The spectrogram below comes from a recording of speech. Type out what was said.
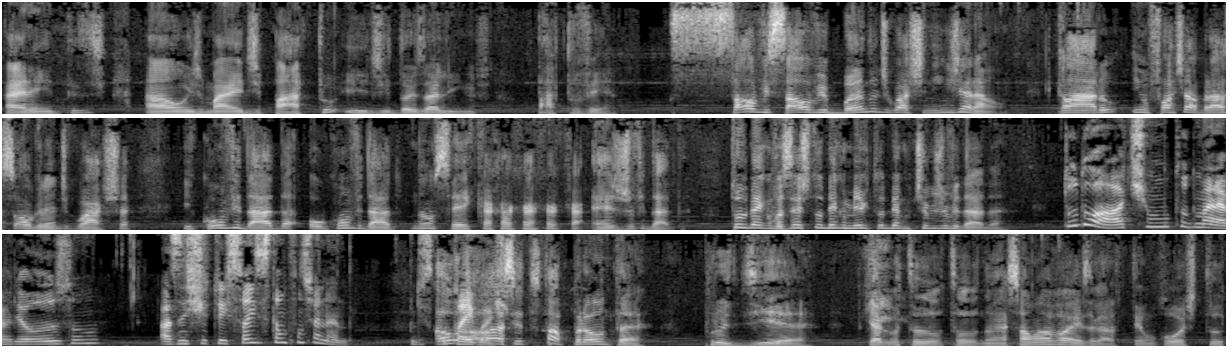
parênteses, há um smile de pato e de dois olhinhos. Pato V. Salve, salve, bando de guaxinim em geral claro, e um forte abraço ao grande Guaxa e convidada ou convidado, não sei, kkkk, é Juvidada. Tudo bem com vocês? Tudo bem comigo? Tudo bem contigo, Juvidada? Tudo ótimo, tudo maravilhoso. As instituições estão funcionando. Desculpa aí, Guaxa. Se tu tá pronta pro dia porque tu, tu, não é só uma voz agora, tem um rosto,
